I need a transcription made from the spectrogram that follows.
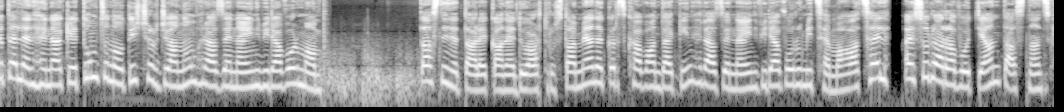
գտել են հենակետում ծնոտի շրջանում հրազենային վիրավորմամբ։ 19 տարեկան Էդուարդ Ռուստամյանը կրծքավանդակին հրազենային վիրավորումից է մահացել այսօր առավոտյան 10-ից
